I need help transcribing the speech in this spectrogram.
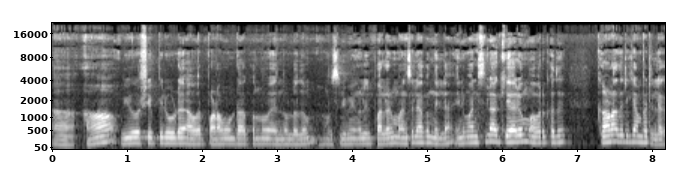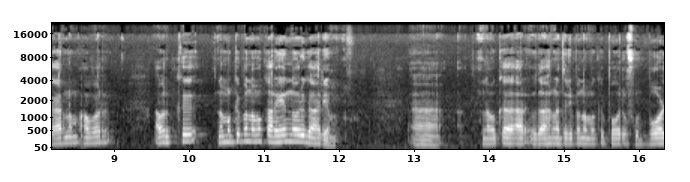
ആ, വ്യൂവർഷിപ്പിലൂടെ അവർ പണമുണ്ടാക്കുന്നു എന്നുള്ളതും മുസ്ലിമുകളിൽ പലരും മനസ്സിലാക്കുന്നില്ല. ഇനി മനസ്സിലാക്കിയാലും അവർക്കത് കാണാതിരിക്കാൻ പറ്റില്ല. കാരണം അവർ അവർക്ക് നമുക്കിപ്പോൾ നമുക്കറിയുന്ന ഒരു കാര്യം നമുക്ക് ഉദാഹരണത്തിന് ഇപ്പോൾ നമുക്കിപ്പോൾ ഒരു ഫുട്ബോൾ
